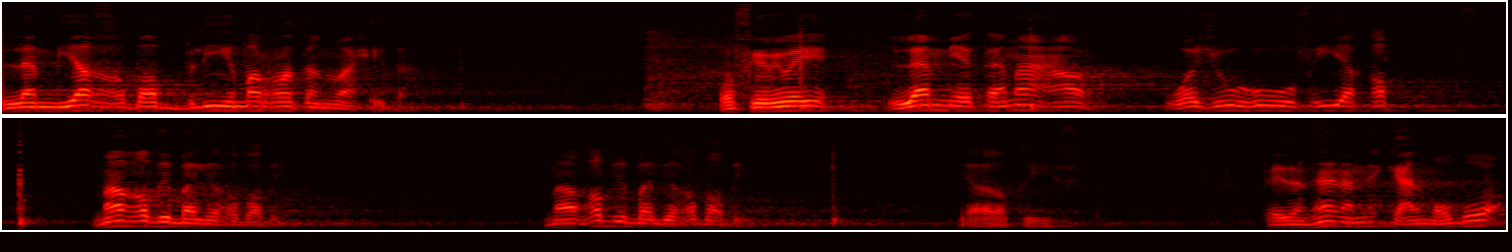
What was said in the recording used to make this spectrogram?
لم يغضب لي مرة واحدة. وفي رواية لم يتمعر وجهه في قط. ما غضب لغضبي. ما غضب لغضبي. يا لطيف. فإذا هنا عم نحكي عن موضوع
